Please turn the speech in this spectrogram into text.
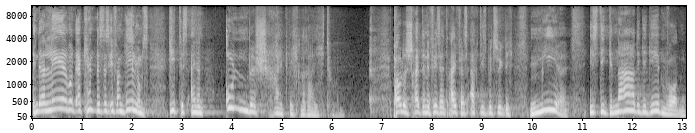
In der Lehre und Erkenntnis des Evangeliums gibt es einen unbeschreiblichen Reichtum. Paulus schreibt in Epheser 3, Vers 8 diesbezüglich, mir ist die Gnade gegeben worden,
